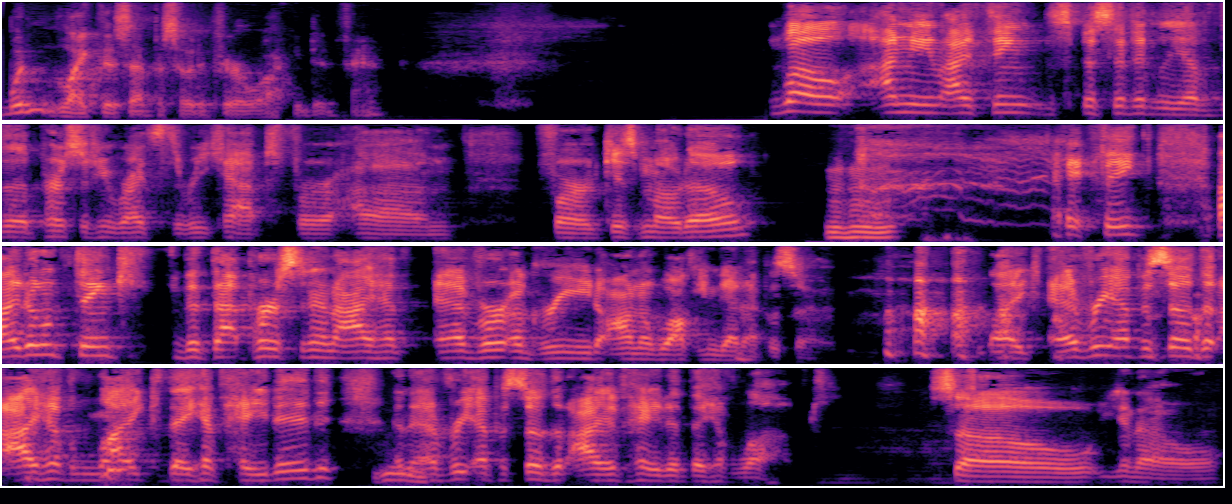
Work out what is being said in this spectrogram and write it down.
wouldn't like this episode if you're a walking dead fan. Well, I mean, I think specifically of the person who writes the recaps for um, for Gizmodo. mm-hmm. I think I don't think that that person and I have ever agreed on a Walking Dead episode. like every episode that I have liked, they have hated, and every episode that I have hated, they have loved. So you know,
